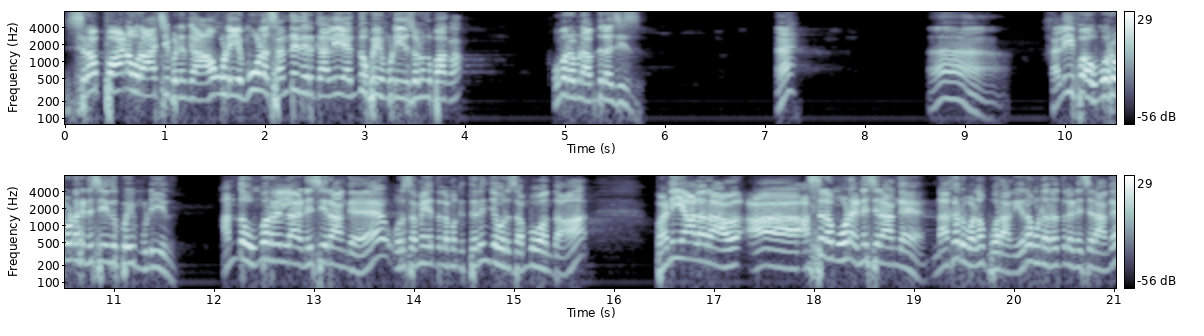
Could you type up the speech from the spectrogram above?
சிறப்பான ஒரு ஆட்சி பண்ணியிருக்காங்க. அவங்களுடைய மூளை சந்ததி இருக்கா இல்லையா? எங்க போய் முடியுது சொல்லுங்க பார்க்கலாம். உமர் பின் அப்துல் அசீஸ். ஹலீஃபா உமரோட என்ன செய்து போய் முடியுது. அந்த உமர் என்ன செய்யறாங்க ஒரு சமயத்துல நமக்கு தெரிஞ்ச ஒரு சம்பவம் தான். பணியாளர் அசலமோட என்ன செய்யறாங்க நகர்வலம் போறாங்க. இரவு நேரத்தில் என்ன செய்யறாங்க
